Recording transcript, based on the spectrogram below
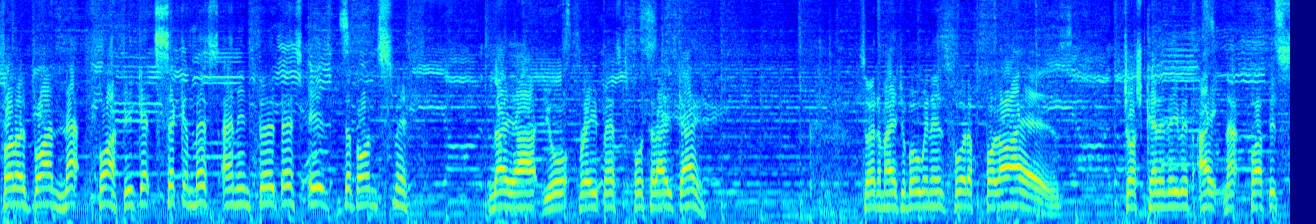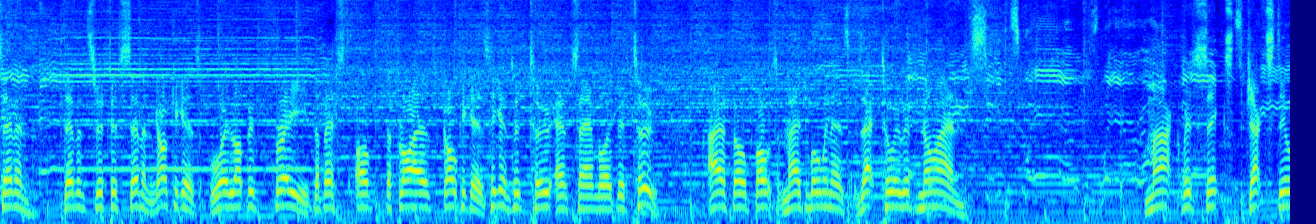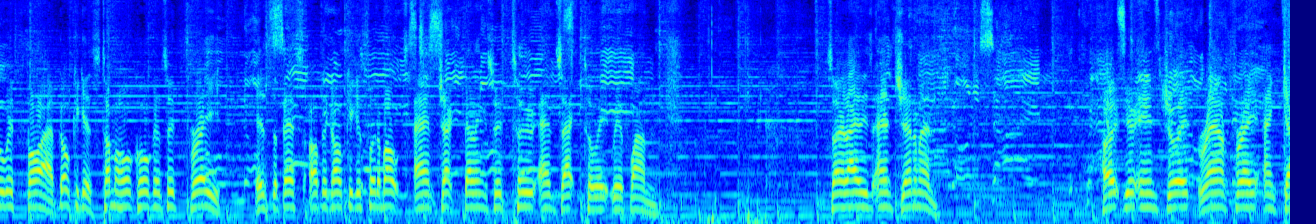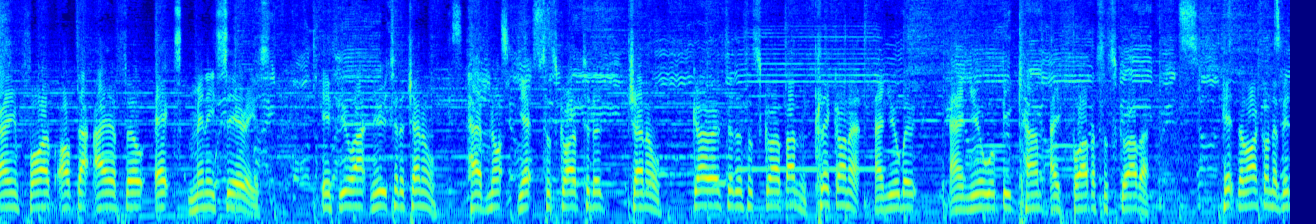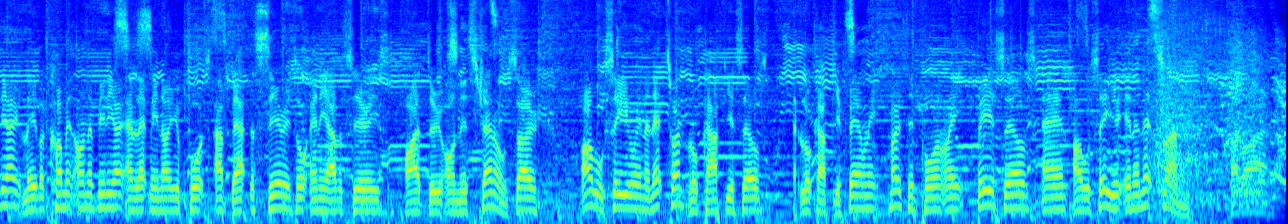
Followed by Nat Fyfe. He gets second best and in third best is Devon Smith. They are your three best for today's game. So the major ball winners for the Flyers. Josh Kennedy with 8, Nat Fyfe with 7, Devon Smith with 7. Goal kickers, Roy Lobb with 3, the best of the Flyers goal kickers. Higgins with 2 and Sam Lloyd with 2. AFL Bolts major ball winners, Zach Tuohy with 9. Mark with 6, Jack Steele with 5. Goal kickers, Tomahawk Hawkins with 3 is the best of the goal kickers for the Bolts and Jack Billings with 2 and Zach Tuohy with 1. So, ladies and gentlemen, hope you enjoyed round three and game five of the AFL X mini series. If you are new to the channel, have not yet subscribed to the channel, go over to the subscribe button, click on it, and you'll be and you will become a fiver subscriber. Hit the like on the video, leave a comment on the video, and let me know your thoughts about the series or any other series I do on this channel. So. I will see you in the next one. Look after yourselves, look after your family. Most importantly, be yourselves, and I will see you in the next one. Bye bye.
